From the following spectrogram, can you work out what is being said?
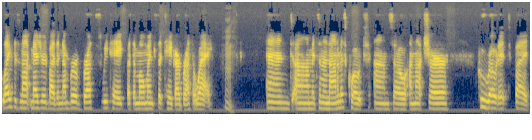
life is not measured by the number of breaths we take, but the moments that take our breath away. Hmm. And um, it's an anonymous quote, um, so I'm not sure who wrote it, but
